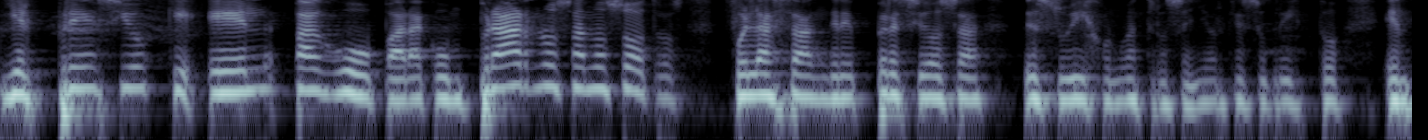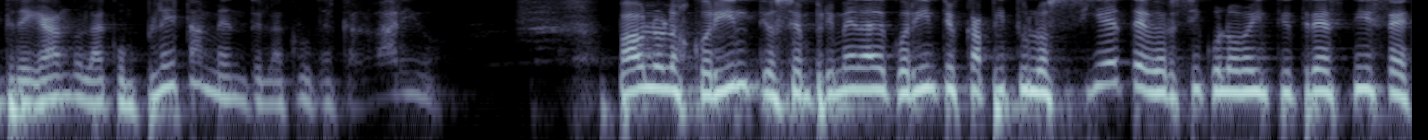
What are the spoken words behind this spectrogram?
Y el precio que Él pagó para comprarnos a nosotros fue la sangre preciosa de su Hijo, nuestro Señor Jesucristo, entregándola completamente en la cruz del Calvario. Pablo a los Corintios, en Primera de Corintios capítulo 7, versículo 23, dice,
